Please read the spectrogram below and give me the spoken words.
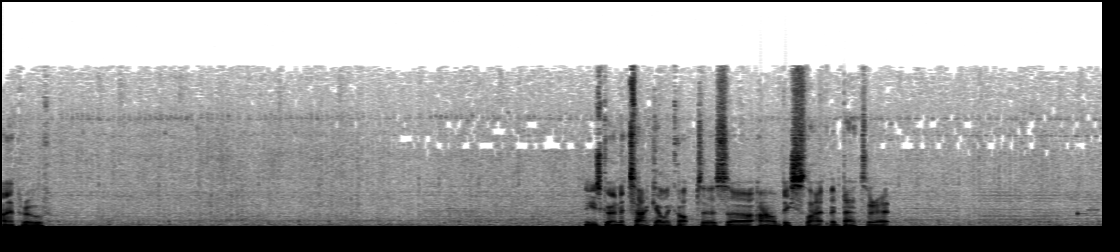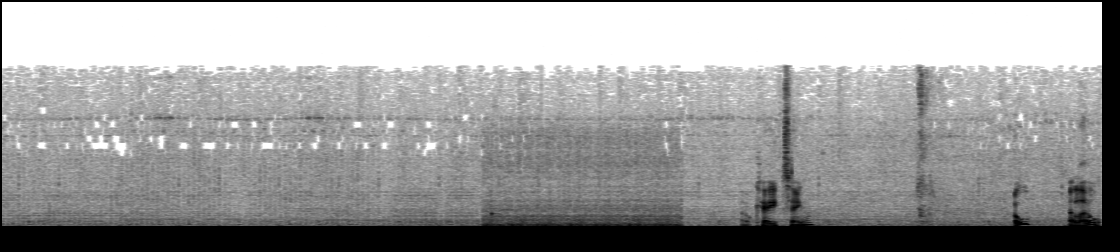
I approve. He's going to attack helicopter, so I'll be slightly better at Okay, Ting. Oh, hello.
